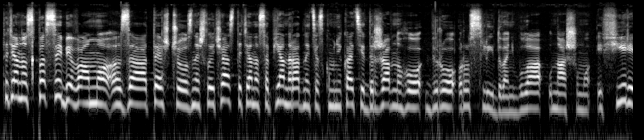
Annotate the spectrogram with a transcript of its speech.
Тетяно, спасибі вам е, за те, що знайшли час. Тетяна Сап'ян, радниця з комунікації Державного бюро розслідувань, була у нашому ефірі.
